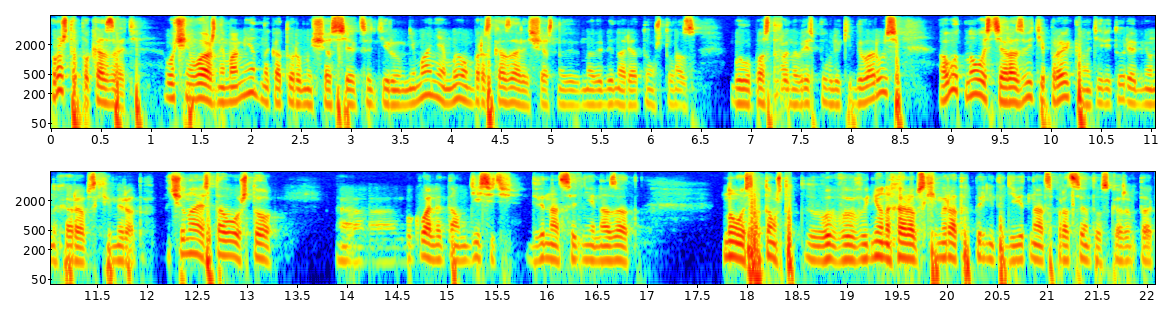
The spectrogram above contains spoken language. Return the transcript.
Просто показать. Очень важный момент, на который мы сейчас все акцентируем внимание. Мы вам рассказали сейчас на, на вебинаре о том, что у нас было построено в Республике Беларусь. А вот новости о развитии проекта на территории Объединенных Арабских Эмиратов. Начиная с того, что э, буквально там 10-12 дней назад новость о том, что в, в Объединенных Арабских Эмиратах принято 19%, скажем так,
